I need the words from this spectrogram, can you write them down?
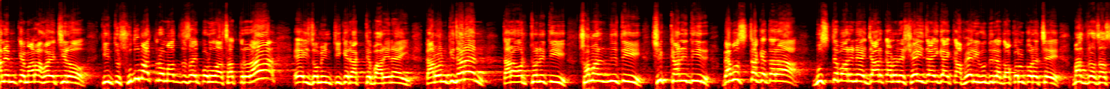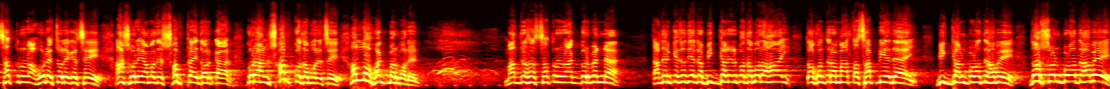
আলেমকে মারা হয়েছিল, কিন্তু শুধুমাত্র মাদ্রাসায় পড়ুয়া ছাত্ররা এই জমিন টিকে রাখতে পারে নাই। কারণ কি জানেন? তারা অর্থনীতি, সমাজনীতি, শিক্ষানীতির ব্যবস্থাকে তারা বুঝতে পারে নাই, যার কারণে সেই জায়গায় কাফের ইহুদিরা দখল করেছে, মাদ্রাসার ছাত্ররা হরে চলে গেছে। আসলে আমাদের সবটাই দরকার, কোরআন সব কথা বলেছে। আল্লাহ আকবার বলেন। মাদ্রাসার ছাত্র রাগ করবেন না। তাদেরকে যদি একটা বিজ্ঞানের কথা বলা হয়, তখন তারা মাথা ছাপড়িয়ে দেয়। বিজ্ঞান পড়াতে হবে, দর্শন পড়াতে হবে,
